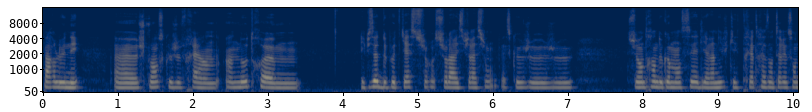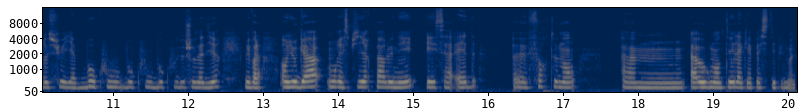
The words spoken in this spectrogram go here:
par le nez. Euh, je pense que je ferai un, autre euh, épisode de podcast sur, sur la respiration, parce que je je suis en train de commencer à lire un livre qui est très très intéressant dessus et il y a beaucoup beaucoup beaucoup de choses à dire. Mais voilà, en yoga, on respire par le nez et ça aide euh, fortement euh, à augmenter la capacité pulmonaire.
